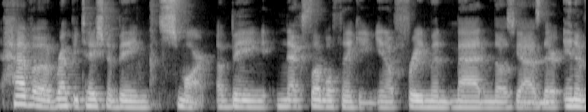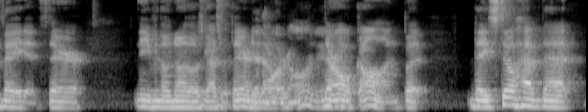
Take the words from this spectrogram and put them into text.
have a reputation of being smart, of being next level thinking. You know, Friedman, Maddon, those guys. Mm-hmm. They're innovative. They're even though none of those guys are there Yeah, they're anymore. all gone. Yeah. They're all gone, but they still have that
